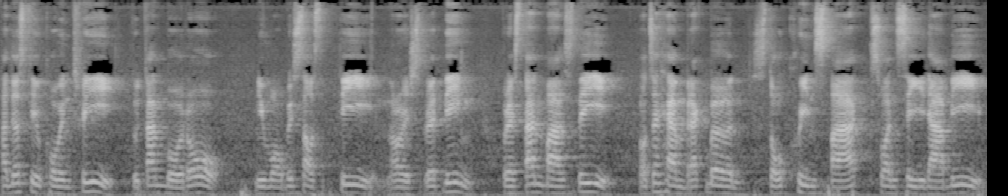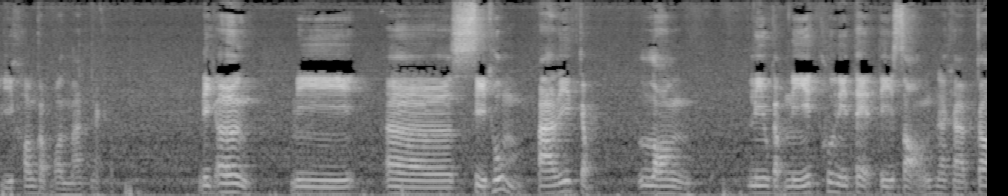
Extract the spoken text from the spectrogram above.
ฮัดเดอร์สฟิลด์โคเวนทรีลูตันโบโรมิลล์วอลล์บริสตอลซิตี้นอริชเรดดิ้งเปรสตันบาร์นสลีย์ร็อตเธอร์แฮมแบล็กเบิร์นสโต๊กควีนสปาร์คสวอนซีดาร์บี้วีคอมบ์กับบอร์นมัธนะครับลีกเอิงมีเอ่อสี่ทุ่มปารีสกับล็องส์ลีลกับนีซคู่นี้เตะตีสองนะครับ ก็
